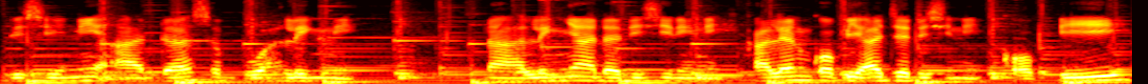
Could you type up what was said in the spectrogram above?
Di sini ada sebuah link nih Nah, linknya ada di sini nih. Kalian copy aja di sini, copy.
